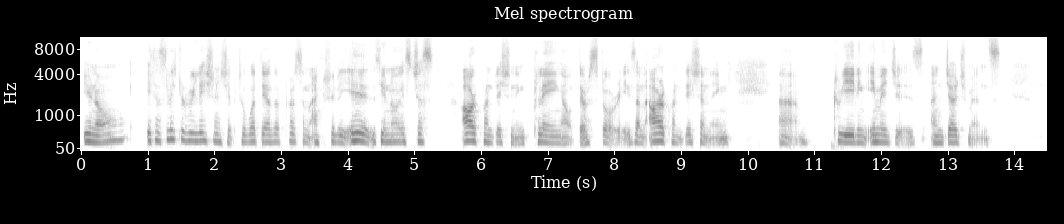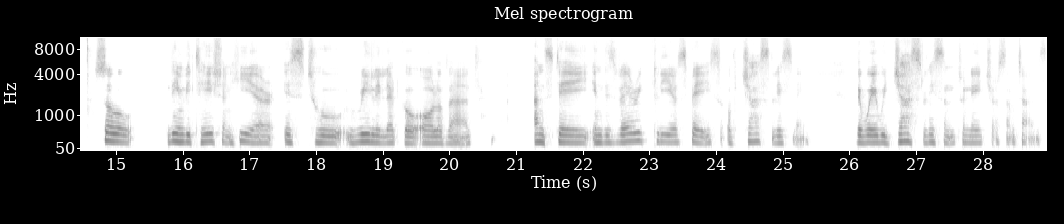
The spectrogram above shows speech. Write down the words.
you know, it has little relationship to what the other person actually is. You know, it's just our conditioning playing out their stories and our conditioning um, creating images and judgments. So the invitation here is to really let go all of that and stay in this very clear space of just listening, the way we just listen to nature sometimes,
